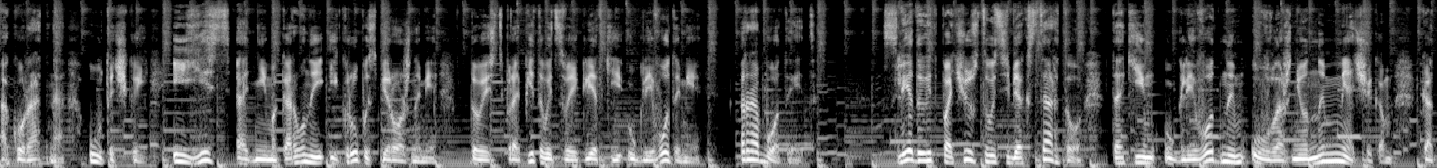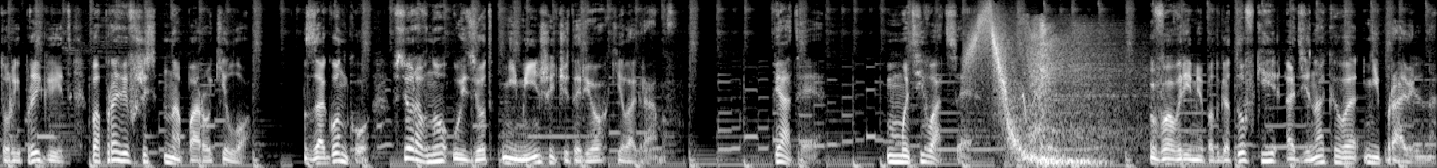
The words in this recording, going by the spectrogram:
аккуратно, уточкой, и есть одни макароны и крупы с пирожными, то есть пропитывать свои клетки углеводами, работает. Следует почувствовать себя к старту таким углеводным увлажненным мячиком, который прыгает, поправившись на пару кило. За гонку все равно уйдет не меньше 4 килограммов. Пятое. Мотивация. Во время подготовки одинаково неправильно.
